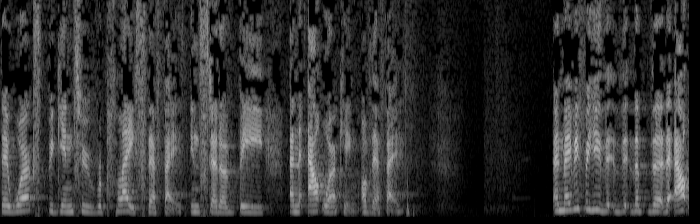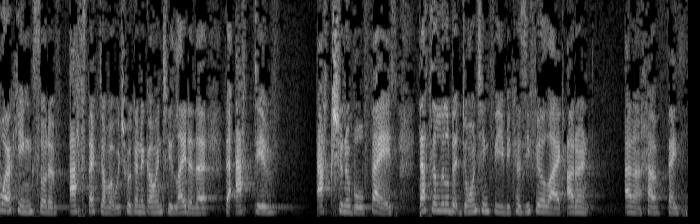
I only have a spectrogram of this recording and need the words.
their works begin to replace their faith instead of be an outworking of their faith. And maybe for you, the, the, the, the, outworking sort of aspect of it, which we're going to go into later, the, the active, actionable faith, that's a little bit daunting for you because you feel like, I don't, I don't have faith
